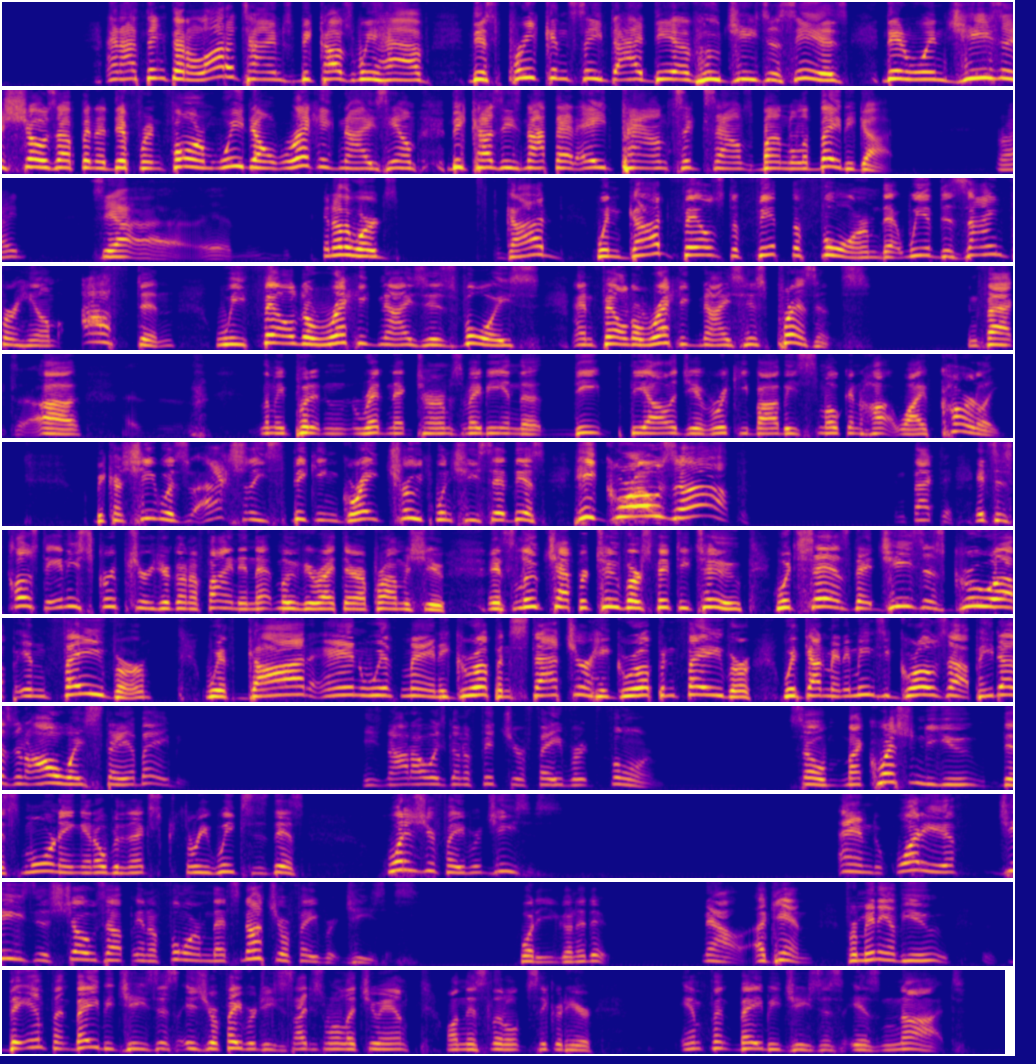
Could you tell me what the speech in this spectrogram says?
And I think that a lot of times, because we have this preconceived idea of who Jesus is, then when Jesus shows up in a different form, we don't recognize him because he's not that eight pound, six ounce bundle of baby God. Right? See, I, in other words, God, when God fails to fit the form that we have designed for him, often we fail to recognize his voice and fail to recognize his presence. In fact, uh, let me put it in redneck terms, maybe in the deep theology of Ricky Bobby's smoking hot wife, Carly. Because she was actually speaking great truth when she said this He grows up. In fact, it's as close to any scripture you're going to find in that movie right there, I promise you. It's Luke chapter 2, verse 52, which says that Jesus grew up in favor with God and with man. He grew up in stature, he grew up in favor with God and man. It means he grows up. He doesn't always stay a baby. He's not always going to fit your favorite form. So, my question to you this morning and over the next three weeks is this What is your favorite Jesus? And what if Jesus shows up in a form that's not your favorite Jesus? What are you going to do? Now, again, for many of you, the infant baby Jesus is your favorite Jesus. I just want to let you in on this little secret here. Infant baby Jesus is not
